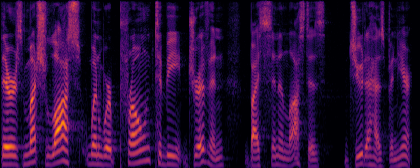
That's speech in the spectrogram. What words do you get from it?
there's much loss when we're prone to be driven by sin and lust, as Judah has been here.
